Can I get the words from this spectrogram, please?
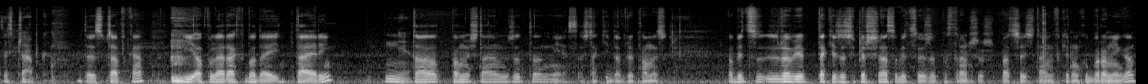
To jest czapka. to jest czapka, i okularach bodaj Taeri, Nie. to pomyślałem, że to nie jest aż taki dobry pomysł. Obiecu- robię takie rzeczy pierwszy raz, obiecuję, że postaram się już patrzeć tam w kierunku Boromiego.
